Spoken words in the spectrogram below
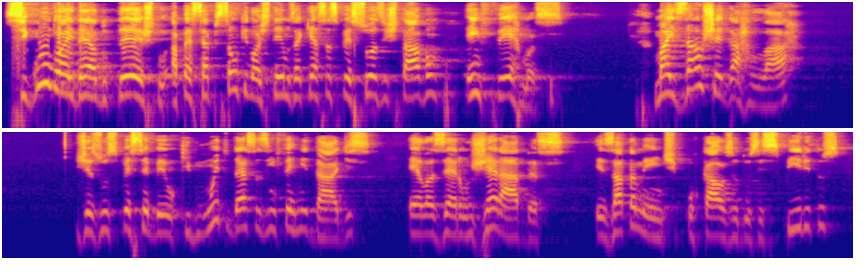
Segundo a ideia do texto, a percepção que nós temos é que essas pessoas estavam enfermas. Mas ao chegar lá, Jesus percebeu que muito dessas enfermidades, elas eram geradas exatamente por causa dos espíritos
